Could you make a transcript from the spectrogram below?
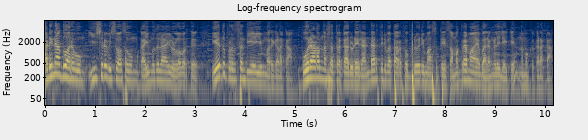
കഠിനാധ്വാനവും ഈശ്വരവിശ്വാസവും കൈമുതലായുള്ളവർക്ക് ഏത് പ്രതിസന്ധിയെയും മറികടക്കാം. പൂരാടം നക്ഷത്രക്കാരുടെ രണ്ടായിരത്തി ഇരുപത്തി ആറ് ഫെബ്രുവരി മാസത്തെ സമഗ്രമായ ഫലങ്ങളിലേക്ക് നമുക്ക് കടക്കാം.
